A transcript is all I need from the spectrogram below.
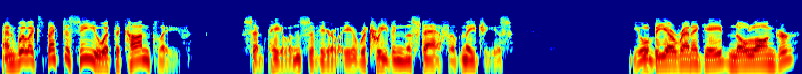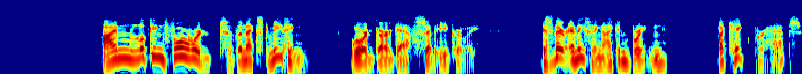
And we'll expect to see you at the conclave, said Palin severely, retrieving the staff of Magius. You'll be a renegade no longer? I'm looking forward to the next meeting, Lord Gargath said eagerly. Is there anything I can bring? A cake, perhaps?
